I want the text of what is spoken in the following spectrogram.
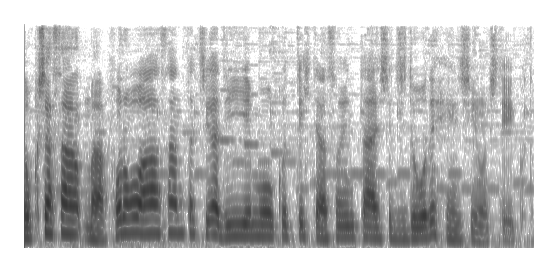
読者さん、まあ、フォロワーさんたちが DM を送ってきたらそれに対して自動で返信をしていくと。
